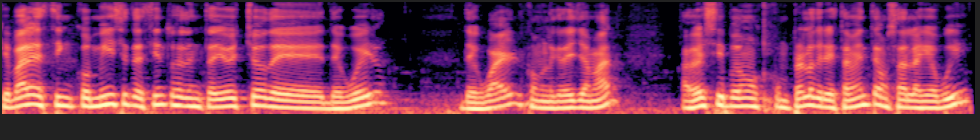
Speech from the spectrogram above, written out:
que vale 5778 de, de Wild, de Wild, como le queréis llamar. A ver si podemos comprarlo directamente, vamos a darle a Wii.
